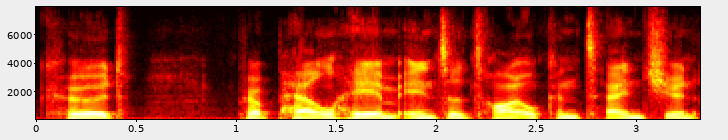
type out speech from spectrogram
could propel him into title contention.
